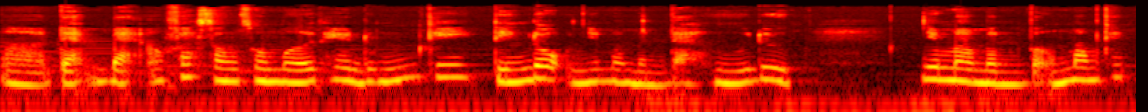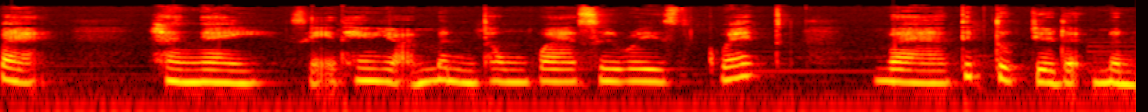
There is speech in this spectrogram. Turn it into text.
Ờ, đảm bảo phát sóng số mới theo đúng cái tiến độ như mà mình đã hứa được Nhưng mà mình vẫn mong các bạn hàng ngày sẽ theo dõi mình thông qua series Quest và tiếp tục chờ đợi mình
